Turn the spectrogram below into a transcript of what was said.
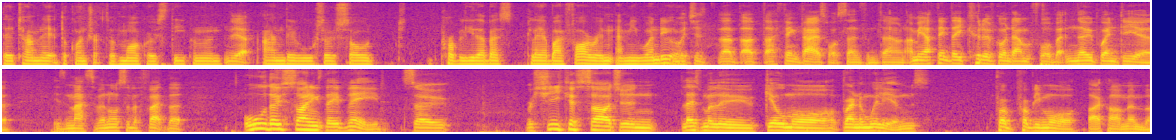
they terminated the contract of Marco Stiepermann yeah. and they've also sold probably their best player by far in Emi Buendia. Which is that, I I think that is what sends them down. I mean, I think they could have gone down before, but no Buendia is massive, and also the fact that all those signings they've made. So, Rashica, Sargent, Les Malou, Gilmour, Brandon Williams, prob- probably more. but I can't remember.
